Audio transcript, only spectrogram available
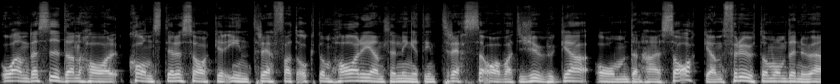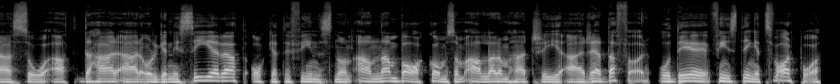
Å andra sidan har konstigare saker inträffat och de har egentligen inget intresse av att ljuga om den här saken. Förutom om det nu är så att det här är organiserat och att det finns någon annan bakom som alla de här tre är rädda för. Och det finns det inget svar på.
